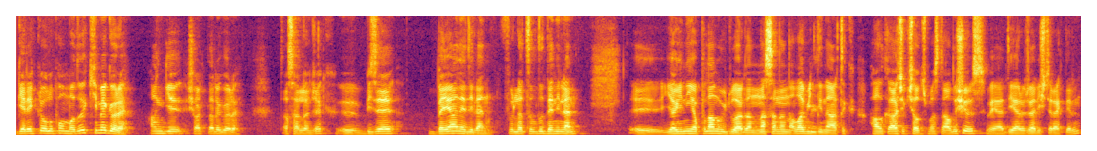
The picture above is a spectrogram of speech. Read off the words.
gerekli olup olmadığı kime göre, hangi şartlara göre tasarlanacak? Ee, bize beyan edilen, fırlatıldı denilen e, yayını yapılan uydulardan NASA'nın alabildiğini artık halka açık çalışmasına alışığız veya diğer özel iştiraklerin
